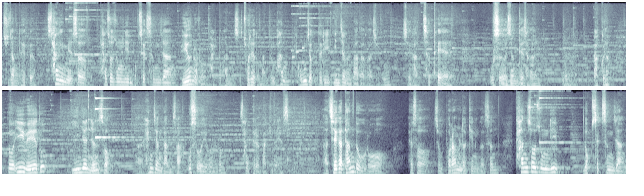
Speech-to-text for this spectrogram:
주장도 했고요. 상임위에서 탄소 중립 녹색 성장 위원으로 활동하면서 조례도 만들고 한 공적들이 인정을 받아가지고 제가 첫 해에 우수 의정 대상을 어, 받고요. 또 이 외에도 2년 연속 어, 행정감사 우수 의원으로 상패를 받기도 했습니다. 아, 제가 단독으로 해서 좀 보람을 느끼는 것은 탄소 중립 녹색 성장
